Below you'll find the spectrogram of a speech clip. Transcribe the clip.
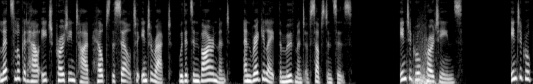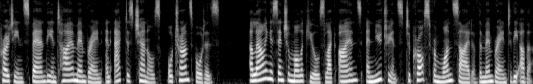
Let's look at how each protein type helps the cell to interact with its environment and regulate the movement of substances. Integral proteins. Integral proteins span the entire membrane and act as channels or transporters, allowing essential molecules like ions and nutrients to cross from one side of the membrane to the other.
